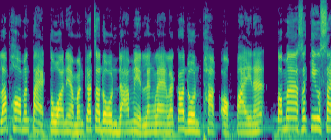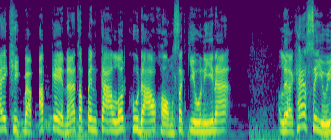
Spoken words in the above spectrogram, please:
แล้วพอมันแตกตัวเนี่ยมันก็จะโดนดาเมจแรงๆ แล้วก็โดนผลักออกไปนะ ต่อมาสกิลไซคิกแบบอัปเกรดนะ จะเป็นการลดคูลดาวของสกิลนี้นะ เหลือแค่ 4 วิ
